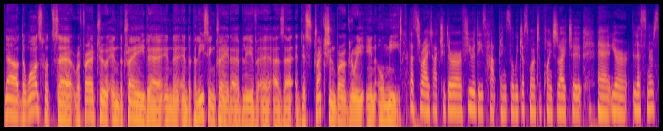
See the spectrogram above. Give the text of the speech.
Now there was what's uh, referred to in the trade, uh, in the in the policing trade, I believe, uh, as a, a, distraction burglary in Omeath. That's right. Actually, there are a few of these happening, so we just want to point it out to uh, your listeners.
